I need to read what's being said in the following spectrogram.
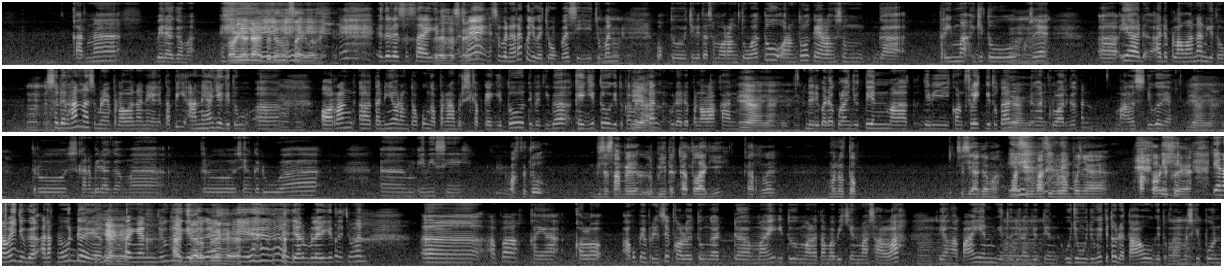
Karena beda agama oh ya udah itu udah selesai berarti itu udah selesai Udah gitu selesai. sebenarnya sebenarnya aku juga coba sih cuman Hmm. waktu cerita sama orang tua tuh orang tua kayak langsung nggak terima gitu Hmm. maksudnya eh, ya ada, ada perlawanan gitu Hmm. sederhana sebenarnya perlawanannya tapi aneh aja gitu Eh, Hmm. orang eh, tadinya orang tuaku nggak pernah bersikap kayak gitu tiba-tiba kayak gitu gitu kan Iya. kan udah ada penolakan iya iya iya iya. daripada aku lanjutin malah jadi konflik gitu kan Iya, iya, dengan iya. keluarga kan males juga ya iya iya iya terus karena beda agama terus yang kedua em, ini sih waktu itu bisa sampai lebih dekat lagi karena menutup sisi agama Iya. masih masih belum punya faktor itu ya ya namanya juga anak muda ya Iya, kan iya. pengen juga Hajar gitu kan ya. iya hajar bleh gitu cuman eh apa kayak kalau aku punya prinsip kalau itu nggak damai itu malah tambah bikin masalah Hmm. ya ngapain gitu Hmm. dilanjutin ujung-ujungnya kita udah tahu gitu kan Hmm. meskipun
